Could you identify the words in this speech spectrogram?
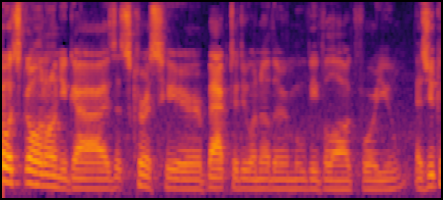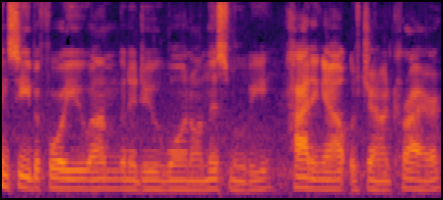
what's going on, you guys? It's Chris here, back to do another movie vlog for you. As you can see before you, I'm going to do one on this movie, Hiding Out with Jon Cryer,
